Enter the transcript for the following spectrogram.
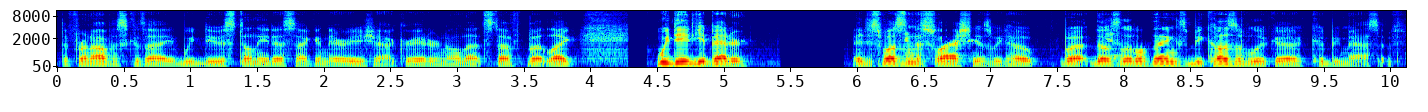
the front office because I we do still need a secondary shot creator and all that stuff. But like, we did get better. It just wasn't as flashy as we'd hope. But those Yeah. little things, because of Luka, could be massive.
